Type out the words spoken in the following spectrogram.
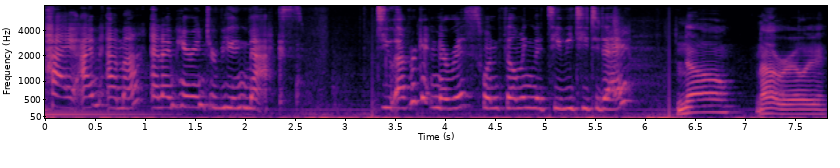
Hi, I'm Emma, and I'm here interviewing Max. Do you ever get nervous when filming the TVT today? No, not really.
